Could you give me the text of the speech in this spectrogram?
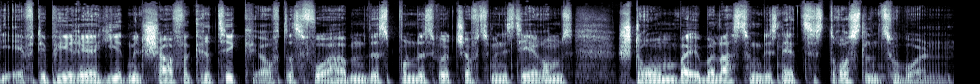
Die FDP reagiert mit scharfer Kritik auf das Vorhaben des Bundeswirtschaftsministeriums, Strom bei Überlastung des Netzes drosseln zu wollen.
